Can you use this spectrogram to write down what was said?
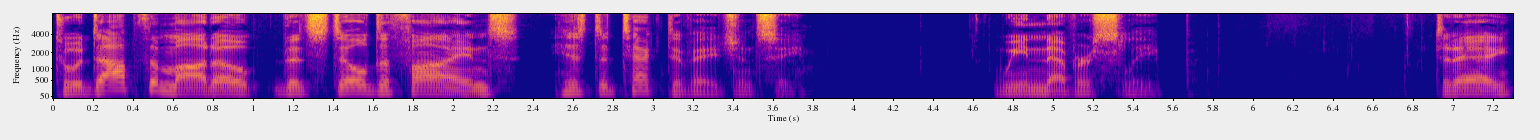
to adopt the motto that still defines his detective agency We never sleep. Today,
